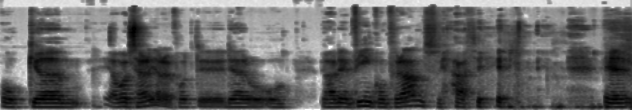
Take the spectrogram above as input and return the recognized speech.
Och eh, jag var säljare fått eh, där och, och vi hade en fin konferens. Vi hade ett, eh,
